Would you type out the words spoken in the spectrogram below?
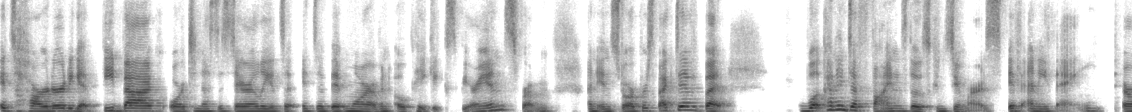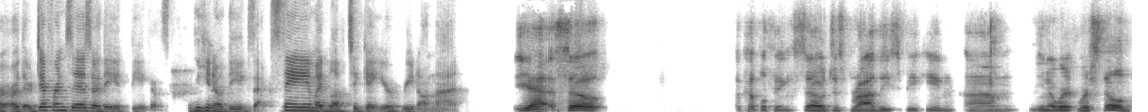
it's harder to get feedback or to necessarily it's a it's a bit more of an opaque experience from an in-store perspective but what kind of defines those consumers if anything? Are, are there differences? Are they the you know the exact same? I'd love to get your read on that. Yeah so a couple things. So just broadly speaking um, you know we're, we're still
